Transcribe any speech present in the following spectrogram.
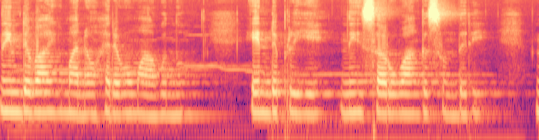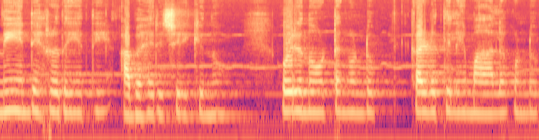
നിന്റെ വായു മനോഹരവുമാകുന്നു. എന്റെ പ്രിയെ നീ സർവാംഗ സുന്ദരി നീ എന്റെ ഹൃദയത്തെ അപഹരിച്ചിരിക്കുന്നു. ഒരു നോട്ടം കൊണ്ടും കഴുത്തിലെ മാല കൊണ്ടും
